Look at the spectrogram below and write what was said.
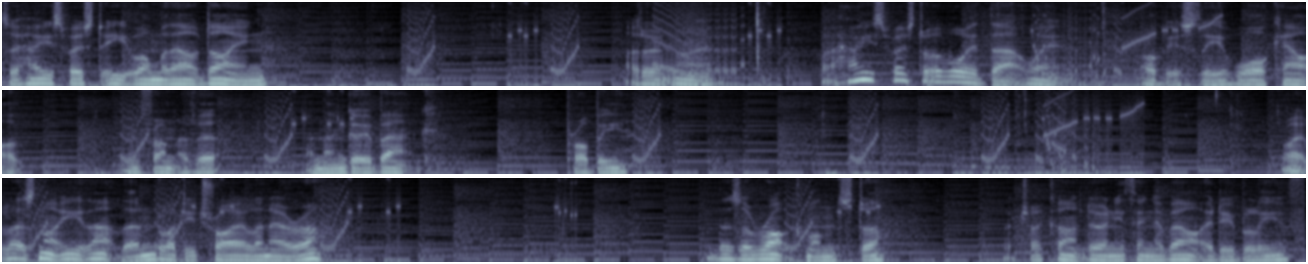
So how are you supposed to eat one without dying? I don't know. But how are you supposed to avoid that? Wait, obviously walk out in front of it and then go back. Probably. Right, let's not eat that then, bloody trial and error. There's a rock monster, which I can't do anything about, I do believe.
